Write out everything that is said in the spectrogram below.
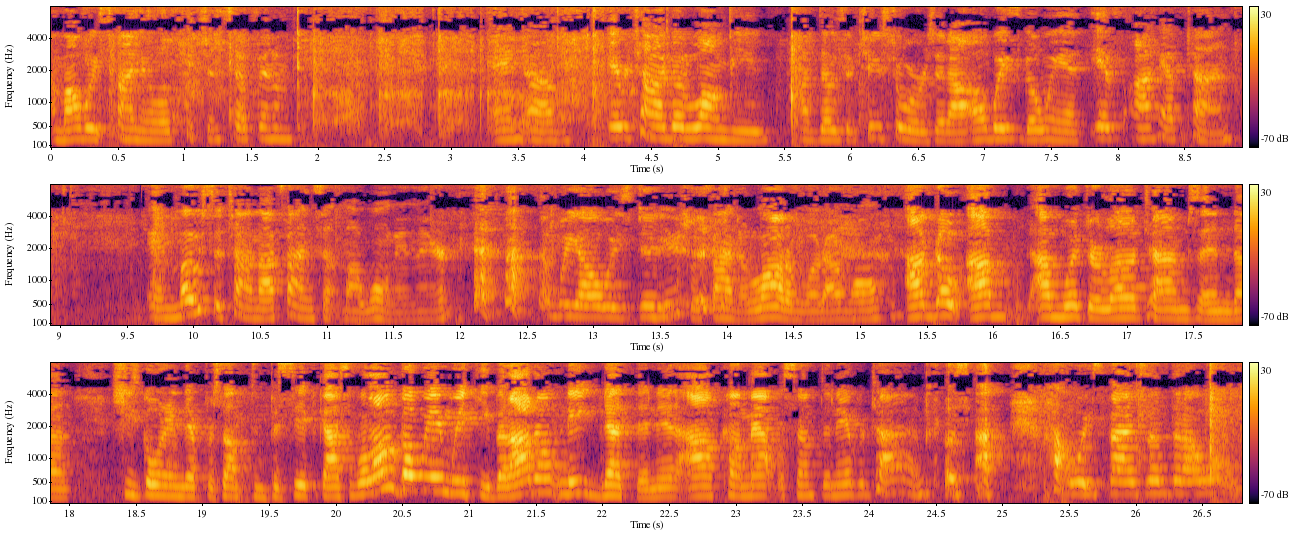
I'm always finding a little kitchen stuff in them. And um, every time I go to Longview, uh, those are two stores that I always go in if I have time. And most of the time, I find something I want in there. we always do. Usually find a lot of what I want. I'll go. I'm I'm with her a lot of times, and uh, she's going in there for something specific. I said, "Well, I'll go in with you, but I don't need nothing, and I'll come out with something every time because I, I always find something I want."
